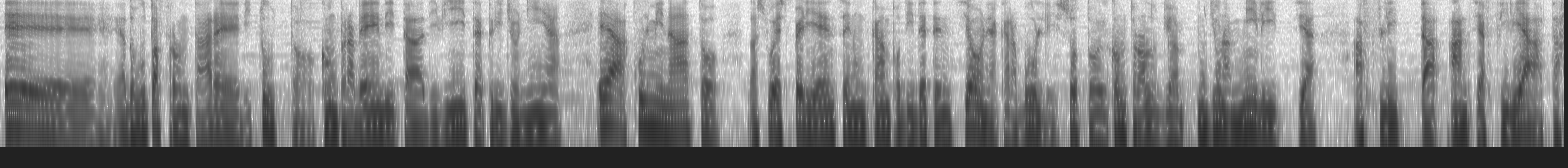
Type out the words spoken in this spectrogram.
e ha dovuto affrontare di tutto, compravendita di vita e prigionia e ha culminato la sua esperienza in un campo di detenzione a Carabulli sotto il controllo di una milizia afflitta, anzi affiliata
